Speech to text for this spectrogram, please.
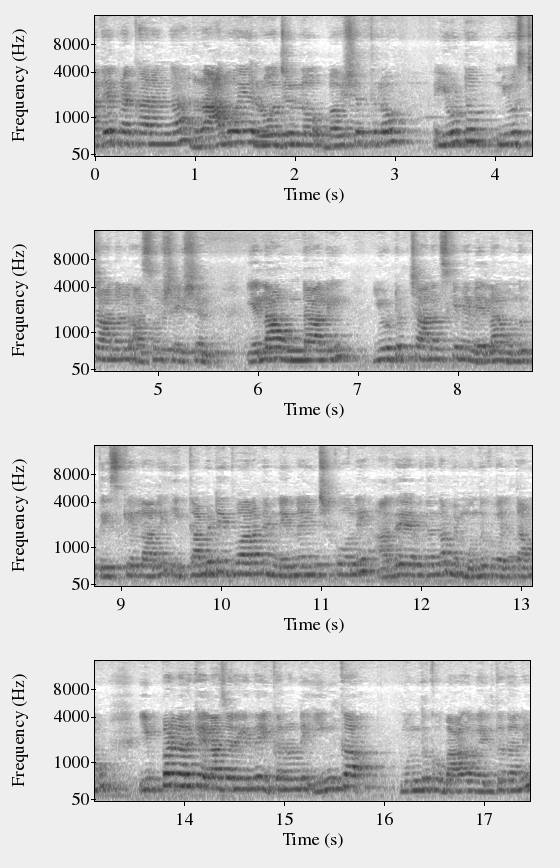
అదే ప్రకారంగా రాబోయే రోజుల్లో భవిష్యత్తులో యూట్యూబ్ న్యూస్ ఛానల్ అసోసియేషన్ ఎలా ఉండాలి యూట్యూబ్ ఛానల్స్కి మేము ఎలా ముందుకు తీసుకెళ్ళాలి ఈ కమిటీ ద్వారా మేము నిర్ణయించుకొని అదే విధంగా మేము ముందుకు వెళ్తాము. ఇప్పటి వరకు ఎలా జరిగిందో ఇక్కడ నుండి ఇంకా ముందుకు బాగా వెళ్తుందని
